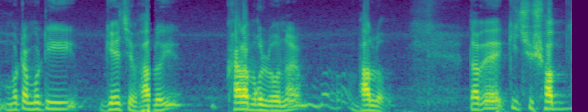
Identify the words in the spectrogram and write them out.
মোটামুটি গেয়েছে ভালোই খারাপ বলব না ভালো। তবে কিছু শব্দ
